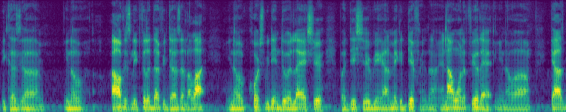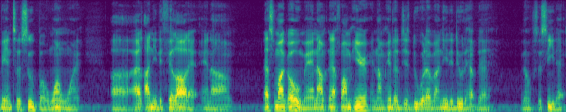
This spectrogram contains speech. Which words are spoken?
because um, you know, obviously Philadelphia does that a lot. You know, of course we didn't do it last year, but this year we got to make a difference, and I want to feel that. You know, uh, guys being to the Super Bowl, one one. Uh, I, I, need to feel all that, and um, that's my goal, man. I'm, that's why I'm here, and I'm here to just do whatever I need to do to help that, you know, succeed that.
